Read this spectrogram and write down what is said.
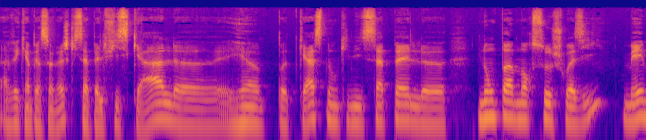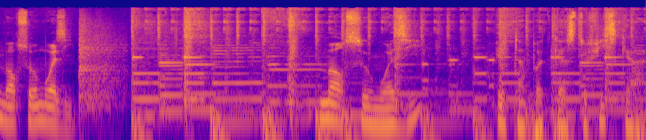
avec un personnage qui s'appelle Fiscal, euh, et un podcast, donc il s'appelle euh, non pas Morceau choisi, mais Morceau moisi. Morceau moisi est un podcast fiscal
